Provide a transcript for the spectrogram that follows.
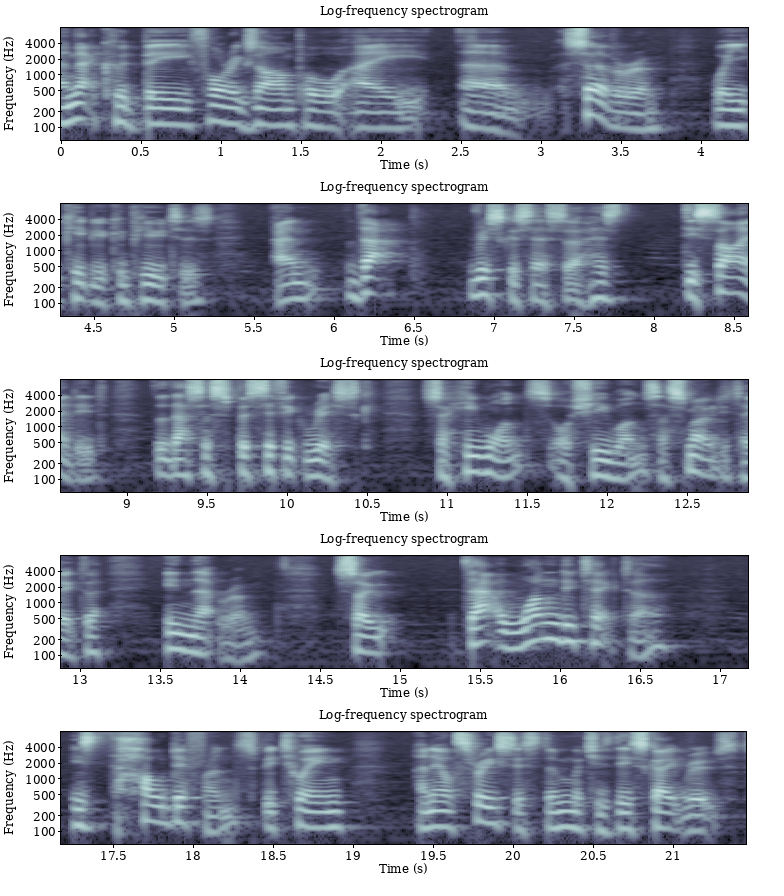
and that could be, for example, a um, server room where you keep your computers. And that risk assessor has decided that that's a specific risk. So he wants or she wants a smoke detector in that room. So that one detector is the whole difference between an L3 system, which is the escape routes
